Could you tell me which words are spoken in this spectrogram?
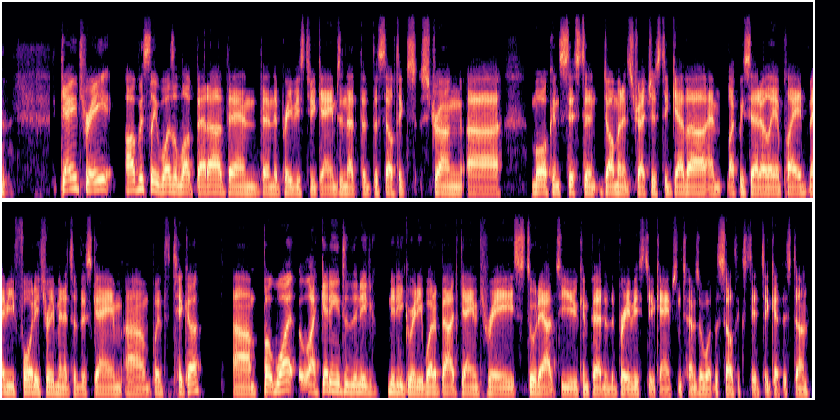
Game three obviously was a lot better than than the previous two games in that the, the Celtics strung uh, more consistent, dominant stretches together, and like we said earlier, played maybe 43 minutes of this game um, with Ticker. Um, but what, like getting into the nitty gritty, what about game three stood out to you compared to the previous two games in terms of what the Celtics did to get this done?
